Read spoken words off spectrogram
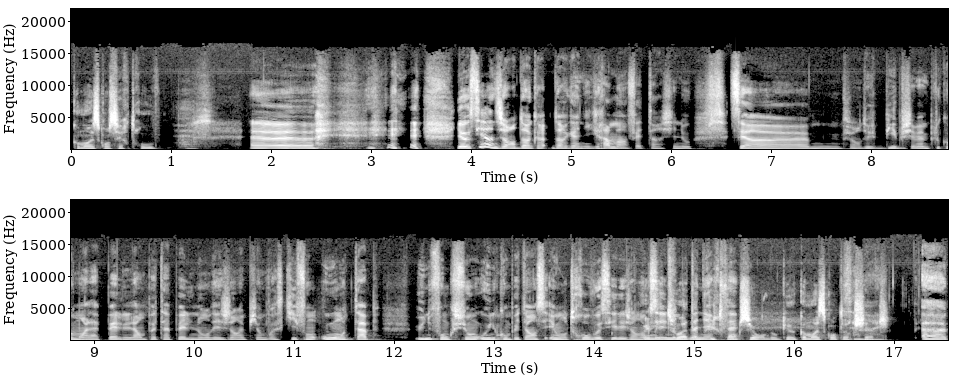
comment est-ce qu'on s'y retrouve? Euh, il y a aussi un genre d'organigramme en fait hein, chez nous. C'est un genre de bible, je sais même plus comment on l'appelle. Là, on peut taper le nom des gens et puis on voit ce qu'ils font. Ou on tape une fonction ou une compétence et on trouve aussi les gens. Donc oui, mais toi, tu n'as plus de fonction. Donc euh, comment est-ce qu'on te recherche? Euh,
